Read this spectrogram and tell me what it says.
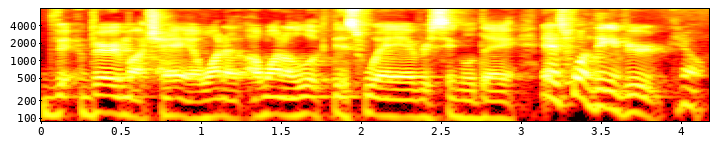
very much, hey, I want to I want to look this way every single day. And it's one thing if you're you know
